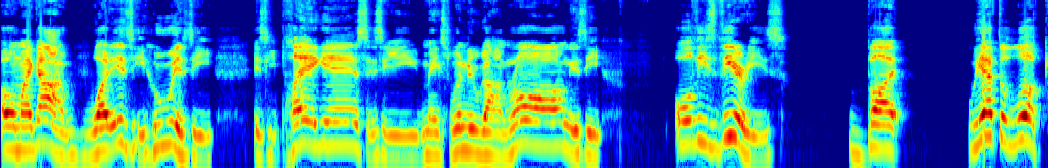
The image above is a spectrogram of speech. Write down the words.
oh my god, what is he? Who is he? Is he Plagueis? Is he Mace Windu gone wrong? Is he all these theories? But we have to look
